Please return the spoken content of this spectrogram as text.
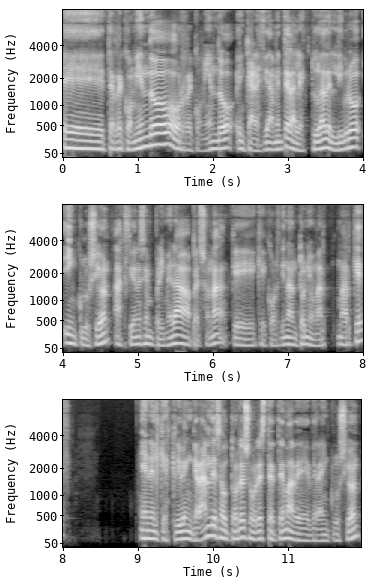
Eh, te recomiendo, os recomiendo encarecidamente la lectura del libro Inclusión, Acciones en Primera Persona, que, coordina Antonio Márquez, en el que escriben grandes autores sobre este tema de la inclusión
